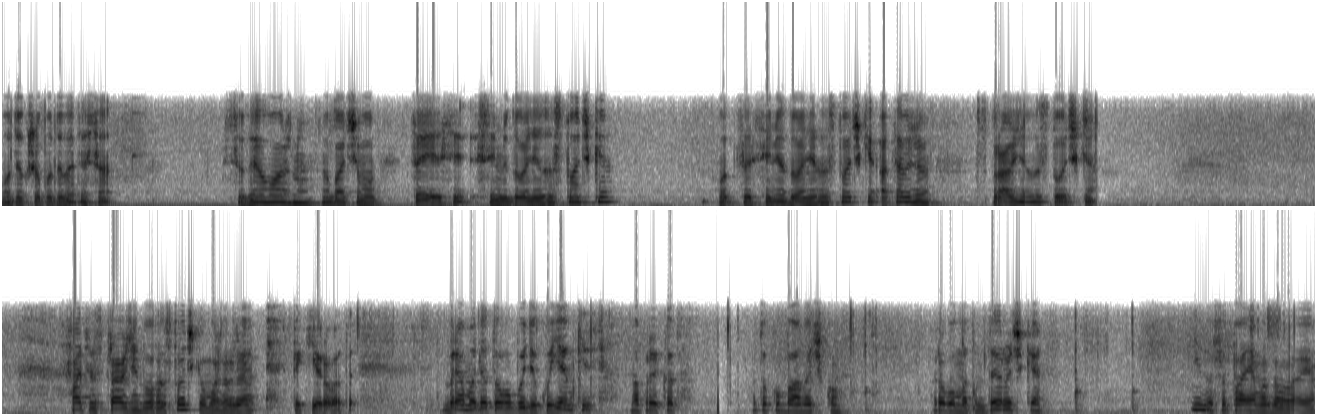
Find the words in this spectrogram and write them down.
От якщо подивитися, сюди уважно, ми бачимо, це є сі- сім'ядольні листочки, от це сім'ядольні листочки, а це вже справжні листочки. Фаці справжніх двох листочків можна вже пікірувати. Беремо для того будь-яку ємкість, наприклад, отаку баночку, робимо там дирочки і засипаємо землею.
